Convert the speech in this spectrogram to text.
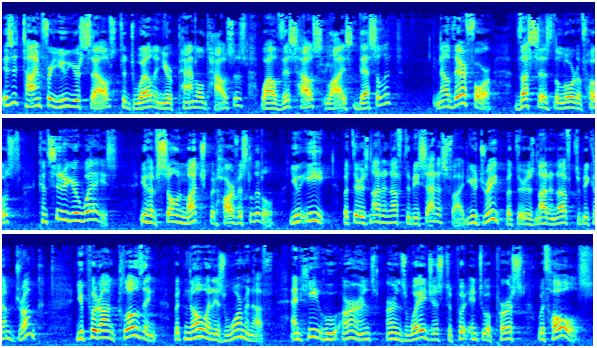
is it time for you yourselves to dwell in your paneled houses while this house lies desolate? Now therefore, thus says the Lord of hosts, consider your ways. You have sown much but harvest little. You eat, but there is not enough to be satisfied. You drink, but there is not enough to become drunk. You put on clothing, but no one is warm enough. And he who earns, earns wages to put into a purse with holes.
